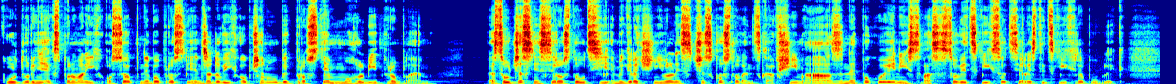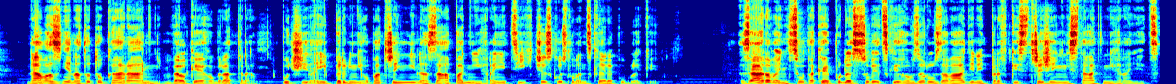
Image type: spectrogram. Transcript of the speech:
kulturně exponovaných osob nebo prostě jen řadových občanů by prostě mohl být problém. Současně si rostoucí emigrační vlny z Československa všímá znepokojený svaz sovětských socialistických republik. Návazně na toto kárání Velkého bratra počínají první opatření na západních hranicích Československé republiky. Zároveň jsou také podle sovětského vzoru zaváděny prvky střežení státních hranic,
